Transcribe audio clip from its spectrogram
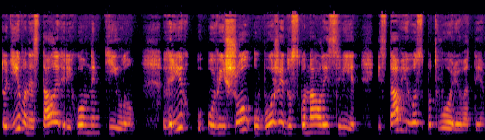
тоді вони стали гріховним тілом. Гріх увійшов у Божий досконалий світ і став його спотворювати.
